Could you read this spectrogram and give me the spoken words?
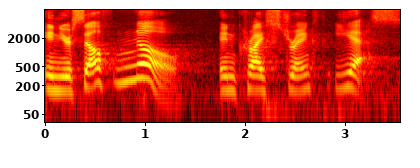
In yourself, no. In Christ's strength, yes.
